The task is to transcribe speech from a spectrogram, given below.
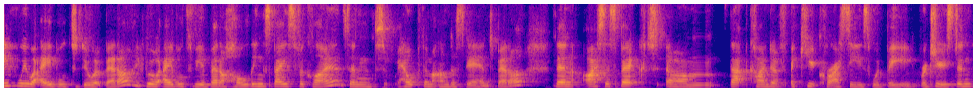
if we were able to do it better, if we were able to be a better holding space for clients and help them understand better, then I suspect um, that kind of acute crises would be reduced. And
